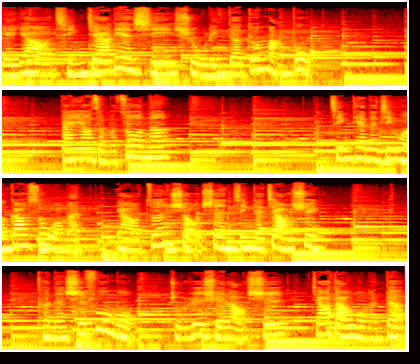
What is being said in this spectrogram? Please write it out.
也要勤加练习属灵的蹲马步。但要怎么做呢？今天的经文告诉我们要遵守圣经的教训，可能是父母、主日学老师教导我们的，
